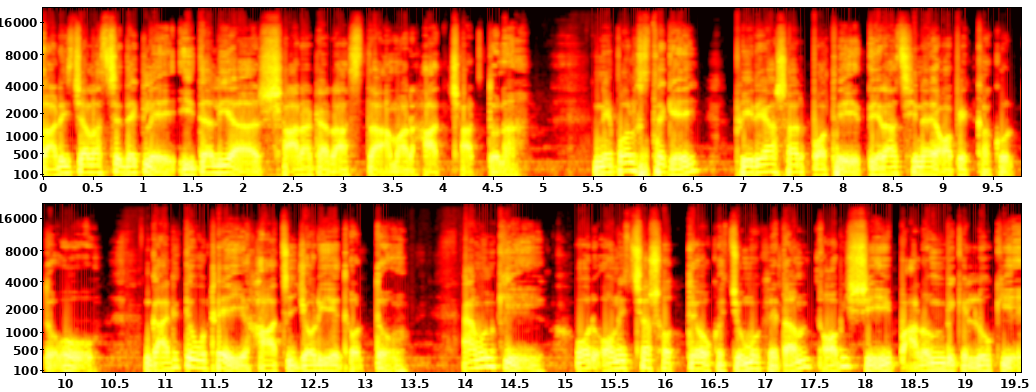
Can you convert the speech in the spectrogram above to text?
গাড়ি চালাচ্ছে দেখলে ইতালিয়া সারাটা রাস্তা আমার হাত ছাড়তো না। নেপলস থেকে ফিরে আসার পথে তেরাছিনায় অপেক্ষা করত ও গাড়িতে উঠেই হাত জড়িয়ে ধরত। এমনকি ওর অনিচ্ছা সত্ত্বেও ওকে চুমু খেতাম, অবশ্যই পালম্বিকে লুকিয়ে।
